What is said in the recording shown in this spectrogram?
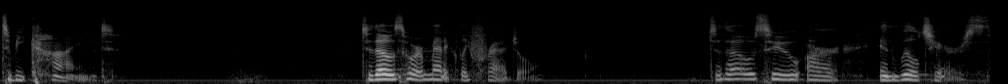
to be kind to those who are medically fragile, to those who are in wheelchairs?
